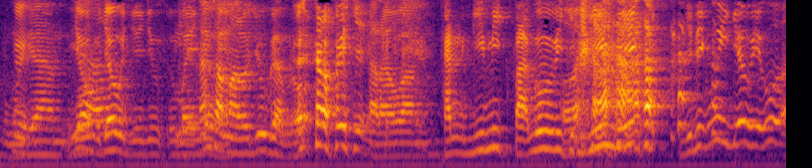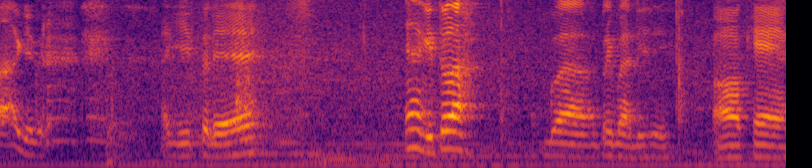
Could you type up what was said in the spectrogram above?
kemudian jauh, iya. jauh, jauh, jauh, lumayan Iya, kan jauh sama ya? lo juga, Bro. oh iya. Karawang. Kan gimmick pak, gue mau bikin Oh. gimmick. Jadi wih jauh ya wah gitu. Nah, gitu deh. Ya gitulah gua pribadi sih. Oke.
